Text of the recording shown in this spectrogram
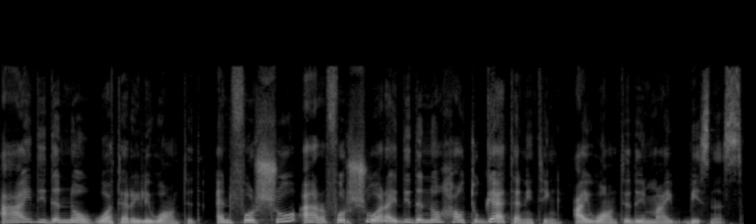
I didn't know what I really wanted. And for sure, uh, for sure I didn't know how to get anything I wanted in my business.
